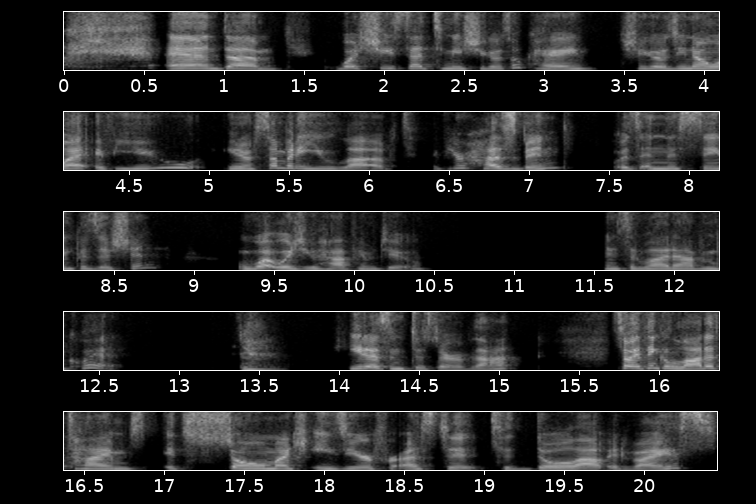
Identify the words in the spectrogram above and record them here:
and um, what she said to me, she goes, okay. She goes, you know what? If you, you know, somebody you loved, if your husband was in this same position, what would you have him do? And I said, Well, I'd have him quit. he doesn't deserve that. So I think a lot of times it's so much easier for us to to dole out advice.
